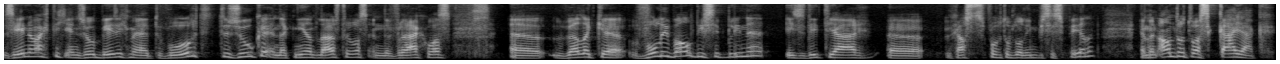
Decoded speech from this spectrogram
zenuwachtig en zo bezig met het woord te zoeken en dat ik niet aan het luisteren was. En de vraag was, eh, welke volleybaldiscipline is dit jaar eh, gastsport op de Olympische Spelen? En mijn antwoord was kajak.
